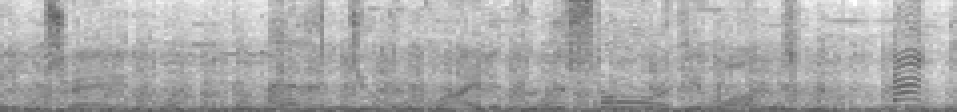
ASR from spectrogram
Steam train. And you can ride it through the store if you want. That's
